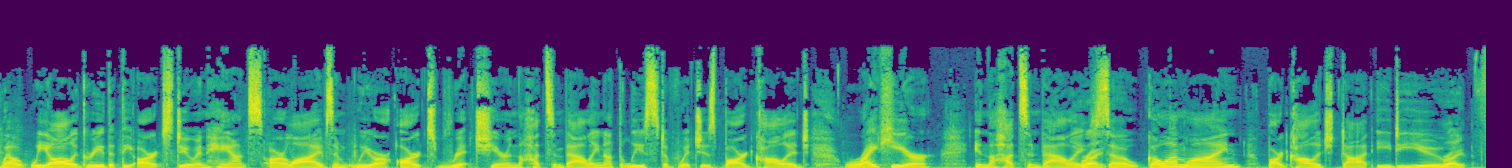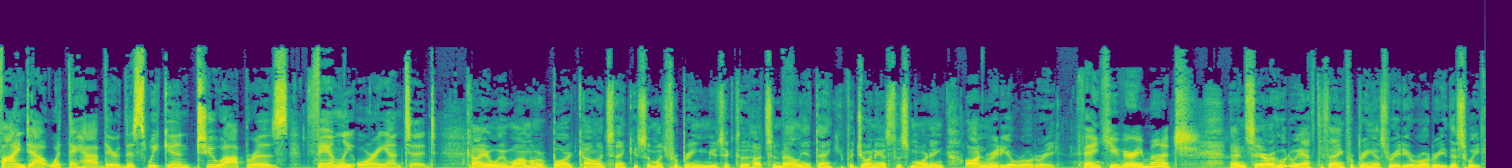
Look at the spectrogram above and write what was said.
Well, we all agree that the arts do enhance our lives, and we are arts rich here in the Hudson Valley, not the least of which is Bard College, right here in the Hudson Valley. Right. So go online, bardcollege.edu. Right. Find out what they have there this weekend. Two operas, family oriented. Kayo Iwama of Bard College, thank you so much for bringing music to the Hudson Valley, and thank you for joining us this morning on Radio Rotary. Thank you very much. And Sarah, who do we have to thank for bringing us Radio Rotary this week?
